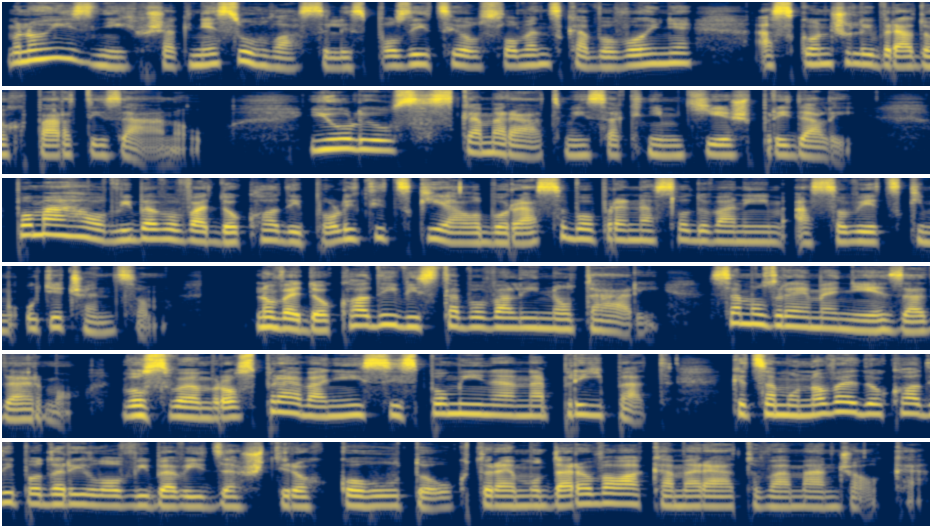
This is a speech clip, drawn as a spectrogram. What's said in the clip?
Mnohí z nich však nesúhlasili s pozíciou Slovenska vo vojne a skončili v radoch partizánov. Julius s kamarátmi sa k ním tiež pridali. Pomáhal vybavovať doklady politicky alebo rasovo prenasledovaným a sovietským utečencom. Nové doklady vystavovali notári, samozrejme nie zadarmo. Vo svojom rozprávaní si spomína na prípad, keď sa mu nové doklady podarilo vybaviť za štyroch kohútov, ktoré mu darovala kamarátová manželka.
